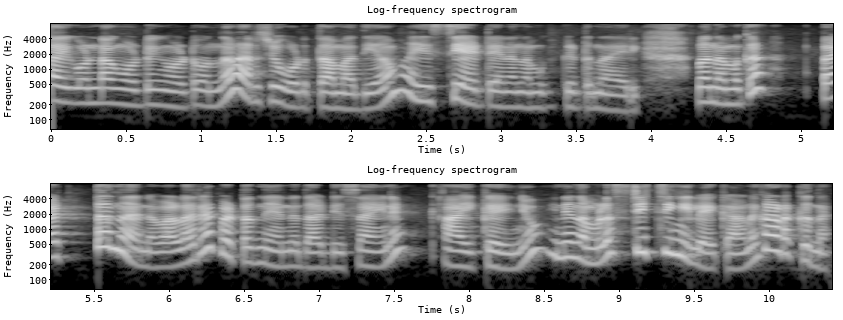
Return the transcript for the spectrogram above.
കൈകൊണ്ട് അങ്ങോട്ടും ഇങ്ങോട്ടും ഒന്ന് വരച്ചു കൊടുത്താൽ മതിയാവും. ഈസി ആയിട്ട് തന്നെ നമുക്ക് കിട്ടുന്നതായിരിക്കും. അപ്പോൾ നമുക്ക് പെട്ടെന്ന് തന്നെ വളരെ പെട്ടെന്ന് തന്നെ ഇതാ ഡിസൈന് ആയിക്കഴിഞ്ഞു. ഇനി നമ്മൾ സ്റ്റിച്ചിങ്ങിലേക്കാണ് കടക്കുന്നത്.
